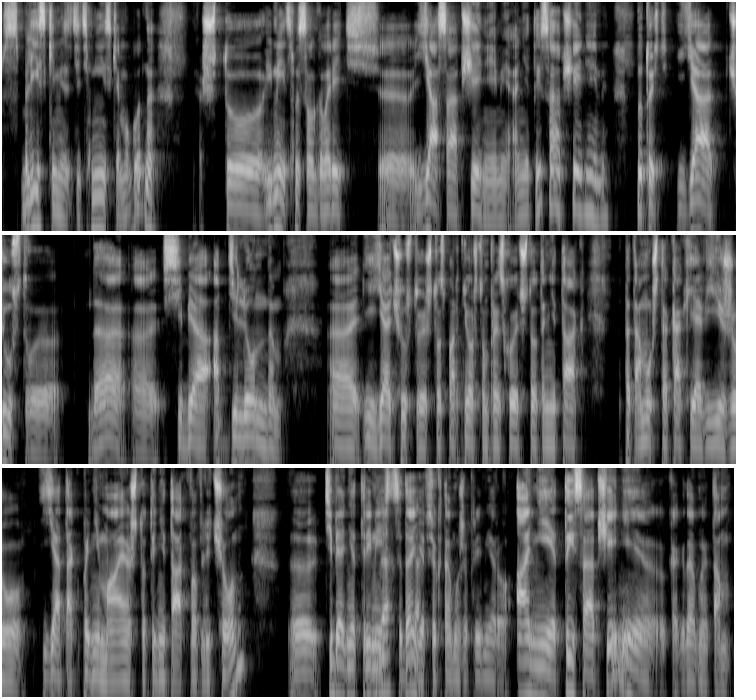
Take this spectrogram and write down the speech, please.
с близкими, с детьми, с кем угодно, что имеет смысл говорить э, я сообщениями, а не ты сообщениями. Ну, то есть я чувствую да, себя обделенным Э, и я чувствую, что с партнерством происходит что-то не так, потому что, как я вижу, я так понимаю, что ты не так вовлечен, э, тебя нет три месяца, да, да, да, я все к тому же примеру, а не ты сообщение, когда мы там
